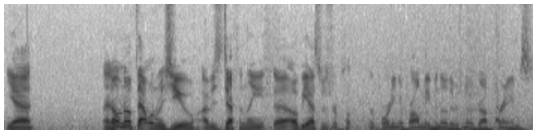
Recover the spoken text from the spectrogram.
Yeah. I don't know if that one was you. I was definitely... Uh, OBS was rep reporting a problem even though there was no drop frames.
